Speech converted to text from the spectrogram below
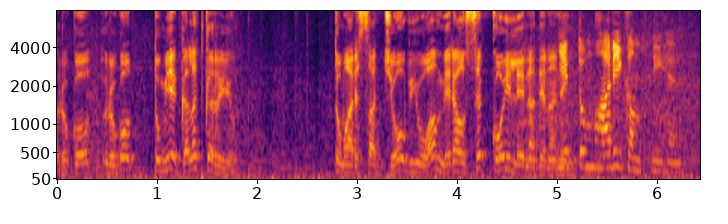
रुको रुको तुम ये गलत कर रही हो। तुम्हारे साथ जो भी हुआ मेरा उससे कोई लेना देना ये नहीं। तुम्हारी कंपनी है।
